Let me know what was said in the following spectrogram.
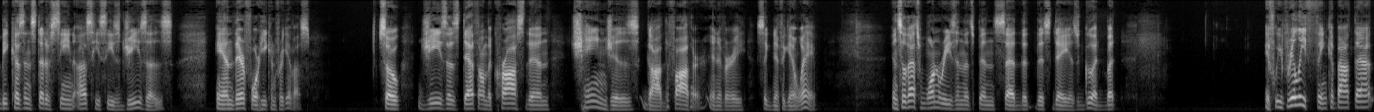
because instead of seeing us, he sees Jesus, and therefore he can forgive us. So Jesus' death on the cross then changes God the Father in a very significant way. And so that's one reason that's been said that this day is good. But if we really think about that,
